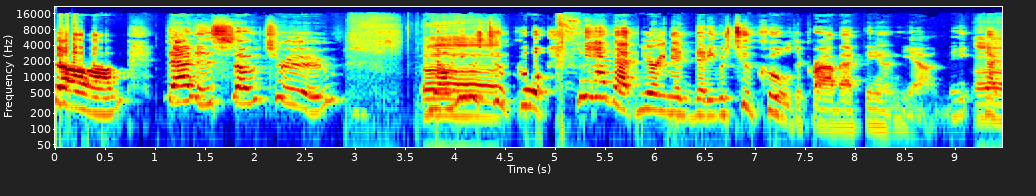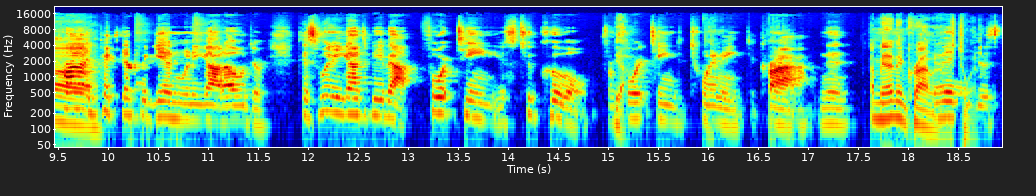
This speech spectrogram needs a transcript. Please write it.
job. That is so true. No, he was Uh, too cool. He had that period that he was too cool to cry back then. Yeah, he, that Uh. crying picked up again when he got older. Because when he got to be about fourteen, he was too cool from Yeah. fourteen to twenty to cry, and then I mean, I didn't cry when I was 20. just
